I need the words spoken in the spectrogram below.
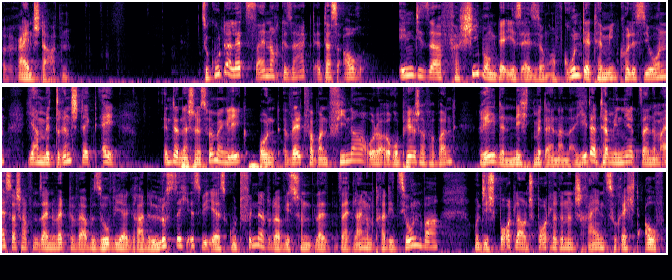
reinstarten. Zu guter Letzt sei noch gesagt, dass auch in dieser Verschiebung der ISL-Saison aufgrund der Terminkollision ja mit drin steckt, ey, International Swimming League und Weltverband FINA oder Europäischer Verband reden nicht miteinander. Jeder terminiert seine Meisterschaften, seine Wettbewerbe so, wie er gerade lustig ist, wie er es gut findet oder wie es schon seit langem Tradition war. Und die Sportler und Sportlerinnen schreien zu Recht auf.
